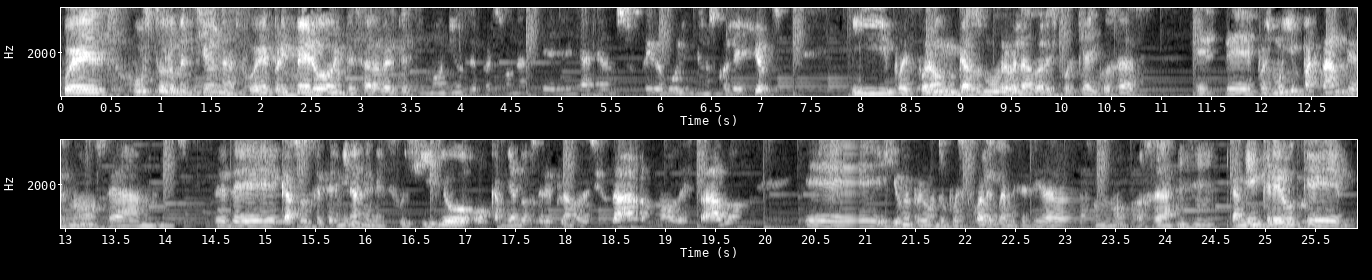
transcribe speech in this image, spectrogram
Pues justo lo mencionas, fue primero empezar a ver testimonios de personas que hayan sufrido bullying en los colegios y pues fueron casos muy reveladores porque hay cosas este, pues muy impactantes, ¿no? O sea, desde casos que terminan en el suicidio o cambiándose de plano de ciudad, ¿no? De estado. Eh, y yo me pregunto, pues, ¿cuál es la necesidad, no? O sea, también creo que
